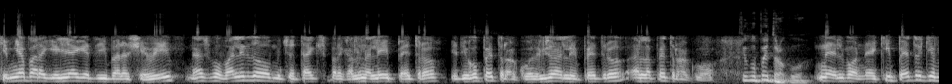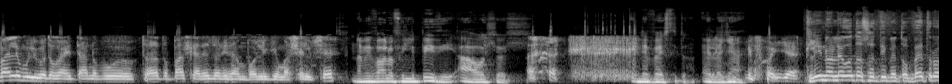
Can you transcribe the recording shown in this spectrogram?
Και μια παραγγελία για την Παρασκευή. Να σου πω, βάλει το Μητσοτάκι, σε παρακαλώ να λέει Πέτρο. Γιατί εγώ Πέτρο ακούω. Δεν ξέρω αν λέει Πέτρο, αλλά Πέτρο ακούω. Και εγώ Πέτρο ακούω. Ναι, λοιπόν, εκεί Πέτρο και βάλε μου λίγο το Γαϊτάνο που τώρα το Πάσχα δεν τον είδαμε πολύ και μας έλειψε. Να μην βάλω Φιλιππίδη. Α, όχι, όχι. Είναι ευαίσθητο. Έλα, γεια. Κλείνω λέγοντας ότι με τον Πέτρο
